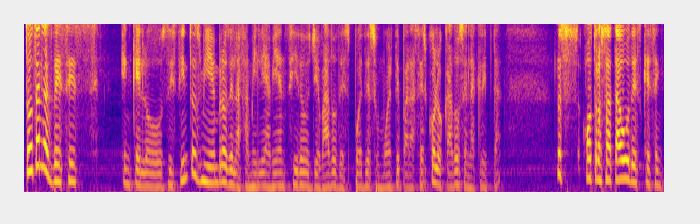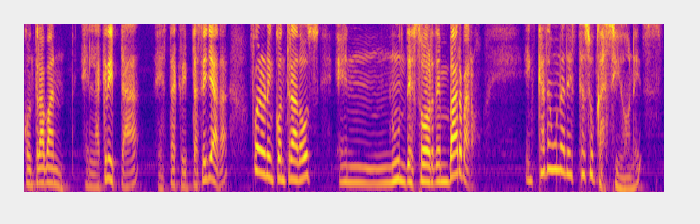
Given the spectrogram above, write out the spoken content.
Todas las veces en que los distintos miembros de la familia habían sido llevados después de su muerte para ser colocados en la cripta, los otros ataúdes que se encontraban en la cripta, esta cripta sellada, fueron encontrados en un desorden bárbaro. En cada una de estas ocasiones,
